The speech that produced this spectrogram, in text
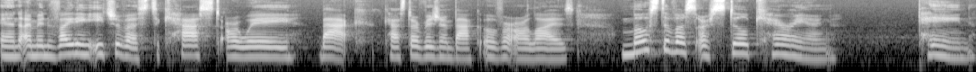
and I'm inviting each of us to cast our way back, cast our vision back over our lives, most of us are still carrying pain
